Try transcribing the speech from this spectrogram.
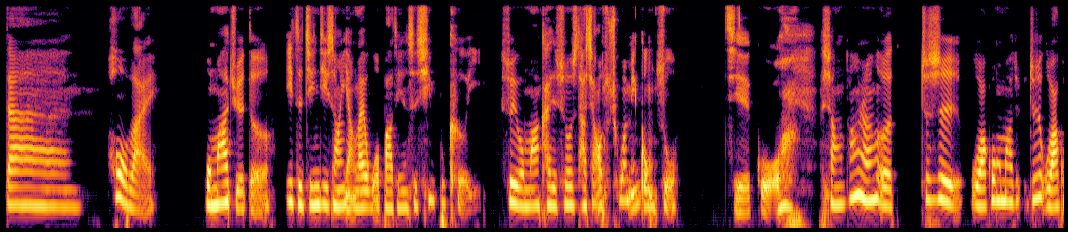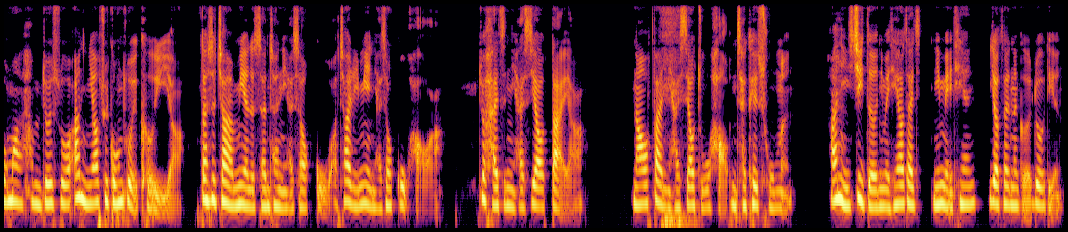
但后来我妈觉得一直经济上仰赖我爸这件事情不可以，所以我妈开始说是她想要出去外面工作。结果，想当然尔，就是我阿公阿妈就，就是我阿公阿妈他们就会说啊，你要去工作也可以啊，但是家里面的三餐你还是要顾啊，家里面你还是要顾好啊，就孩子你还是要带啊，然后饭你还是要煮好，你才可以出门啊。你记得你每天要在，你每天要在那个六点，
